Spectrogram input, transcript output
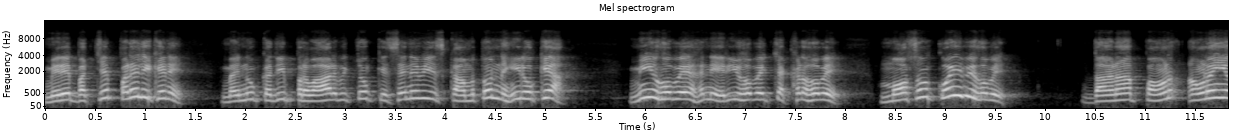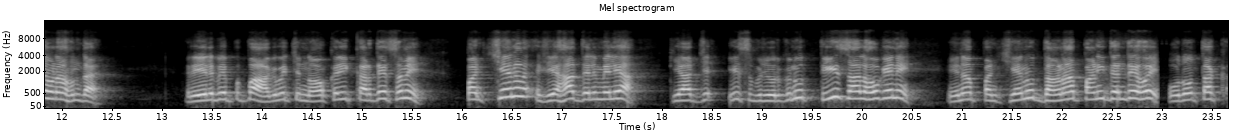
ਮੇਰੇ ਬੱਚੇ ਪੜ੍ਹੇ ਲਿਖੇ ਨੇ। ਮੈਨੂੰ ਕਦੀ ਪਰਿਵਾਰ ਵਿੱਚੋਂ ਕਿਸੇ ਨੇ ਵੀ ਇਸ ਕੰਮ ਤੋਂ ਨਹੀਂ ਰੋਕਿਆ। ਮੀਂਹ ਹੋਵੇ, ਹਨੇਰੀ ਹੋਵੇ, ਝੱਖੜ ਹੋਵੇ, ਮੌਸਮ ਕੋਈ ਵੀ ਹੋਵੇ, ਦਾਣਾ ਪਾਉਣ ਆਉਣਾ ਹੀ ਆਉਣਾ ਹੁੰਦਾ ਹੈ। ਰੇਲਵੇ ਵਿਭਾਗ ਵਿੱਚ ਨੌਕਰੀ ਕਰਦੇ ਸਮੇਂ ਪੰਛੀਆਂ ਨਾਲ ਅਜਿਹਾ ਦਿਲ ਮਿਲਿਆ ਕਿ ਅੱਜ ਇਸ ਬਜ਼ੁਰਗ ਨੂੰ 30 ਸਾਲ ਹੋ ਗਏ ਨੇ। ਇਹਨਾਂ ਪੰਛੀਆਂ ਨੂੰ ਦਾਣਾ ਪਾਣੀ ਦਿੰਦੇ ਹੋਏ ਉਦੋਂ ਤੱਕ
